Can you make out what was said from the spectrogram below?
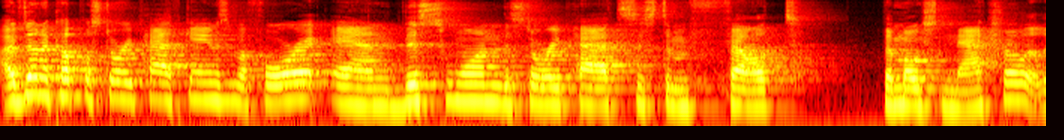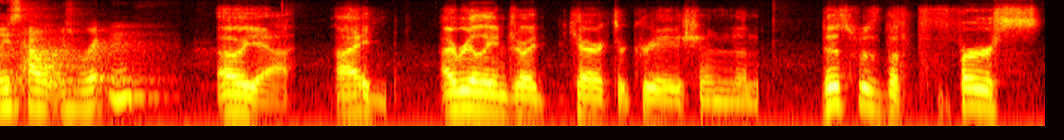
I've done a couple story path games before, and this one, the story path system felt the most natural, at least how it was written. Oh yeah, I I really enjoyed character creation, and this was the first,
